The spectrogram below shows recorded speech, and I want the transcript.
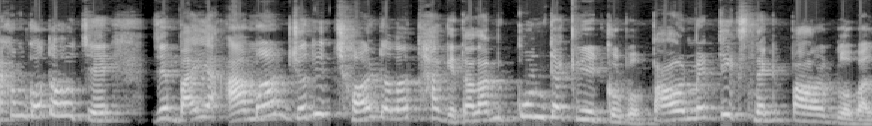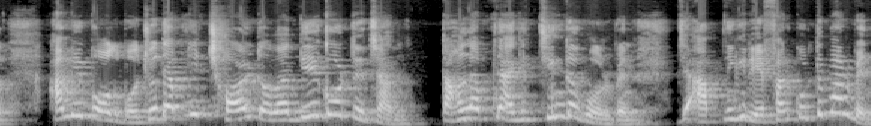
এখন কথা হচ্ছে যে ভাই আমার যদি ছয় ডলার থাকে, তাহলে আমি কোনটা ক্রিয়েট করব? পাওয়ার ম্যাট্রিক্স নাকি পাওয়ার গ্লোবাল আমি বলব, যদি আপনি ছয় ডলার দিয়ে করতে চান, তাহলে আপনি আগে চিন্তা করবেন যে, আপনি কি রেফার করতে পারবেন?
